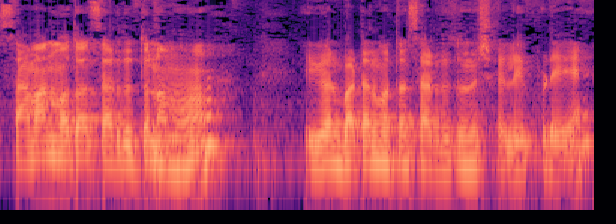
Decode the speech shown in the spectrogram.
సామాన్ మొత్తం సర్దుతున్నాము. ఇవన్నీ బట్టలు మొత్తం సర్దుతుంది శైలి ఇప్పుడే.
